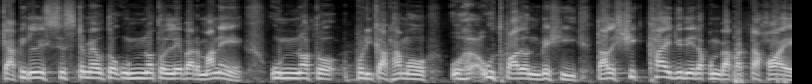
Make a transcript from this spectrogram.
ক্যাপিটালিস্ট সিস্টেমেও তো উন্নত লেবার মানে উন্নত পরিকাঠামো উৎপাদন বেশি। তাহলে শিক্ষায় যদি এরকম ব্যাপারটা হয়,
